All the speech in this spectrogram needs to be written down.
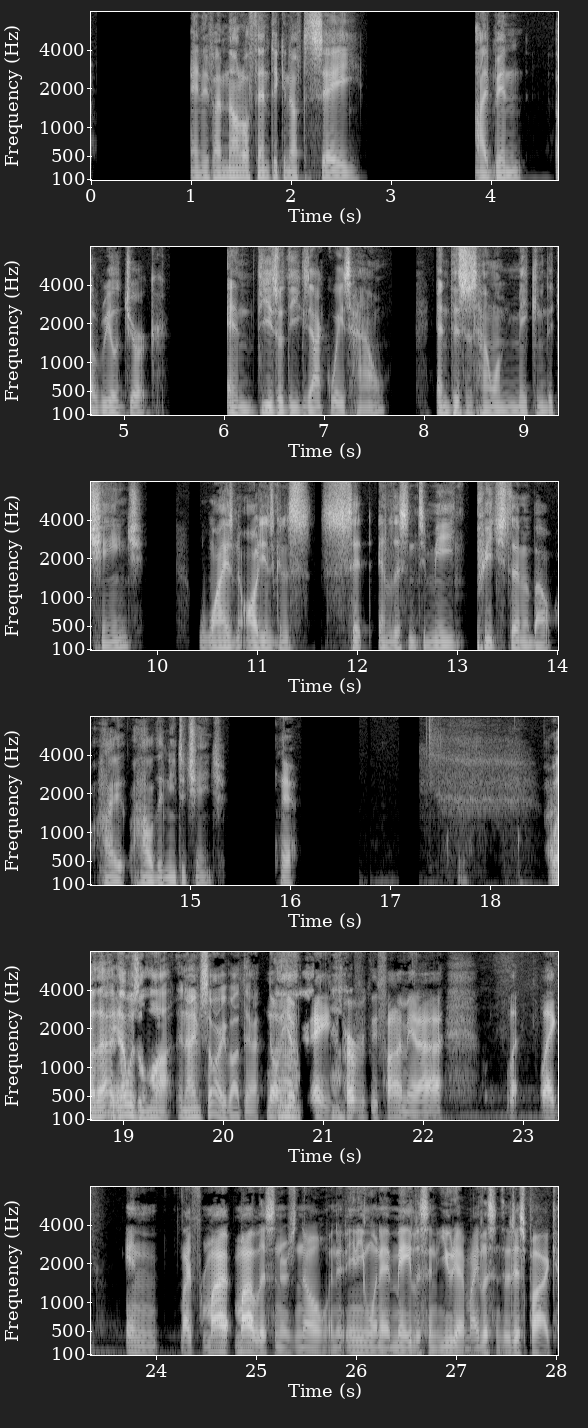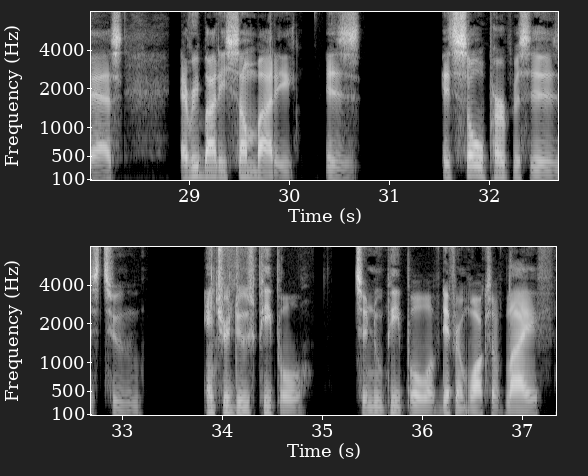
And if I'm not authentic enough to say, I've been a real jerk, and these are the exact ways how, and this is how I'm making the change, why is an audience going to s- sit and listen to me preach to them about how, how they need to change? Yeah. Well, that, Yeah. that was a lot, and I'm sorry about that. No, Uh, you're hey, perfectly fine, man. I like like in like for my my listeners know, and anyone that may listen to you that might listen to this podcast, everybody, somebody is its sole purpose is to introduce people to new people of different walks of life,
